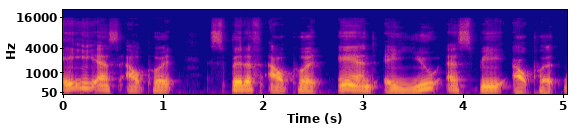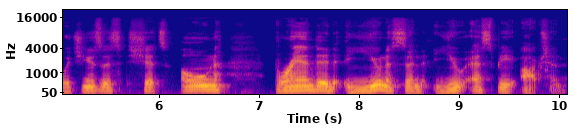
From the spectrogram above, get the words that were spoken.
AES output, SPDIF output, and a USB output, which uses Schiit's own branded Unison USB option.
